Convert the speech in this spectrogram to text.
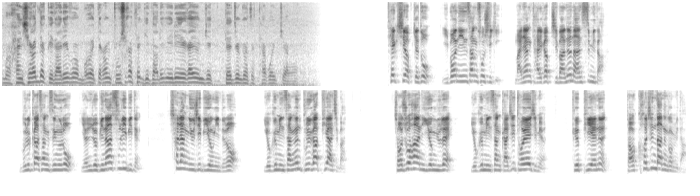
뭐한 시간도 기다리고 뭐 어때 가면 두 시간 더 기다리고 이래가요 이제 대중교통 타고 있죠. 택시 업계도 이번 인상 소식이 마냥 달갑지만은 않습니다. 물가 상승으로 연료비나 수리비 등 차량 유지 비용이 늘어 요금 인상은 불가피하지만 저조한 이용률에 요금 인상까지 더해지면 그 피해는 더 커진다는 겁니다.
